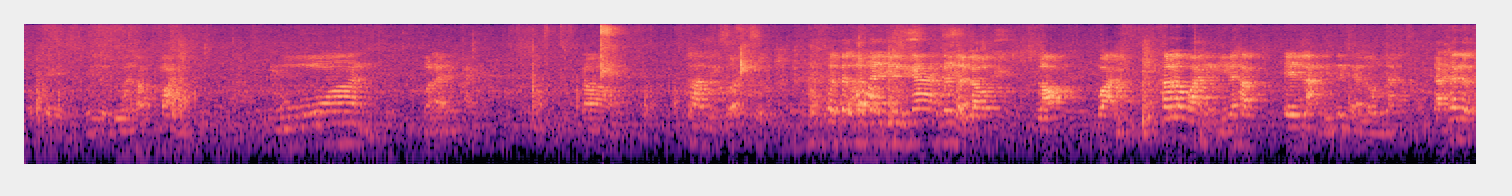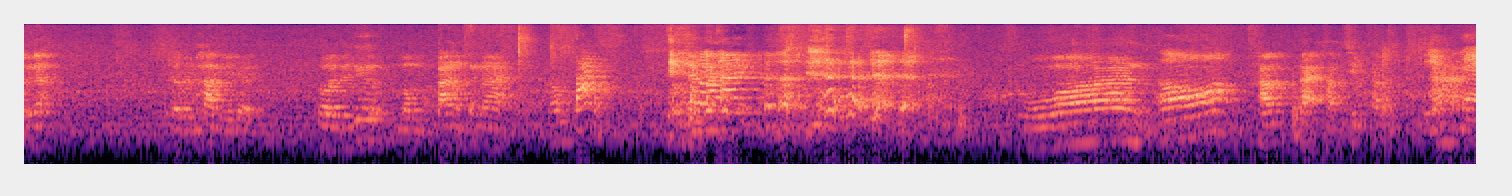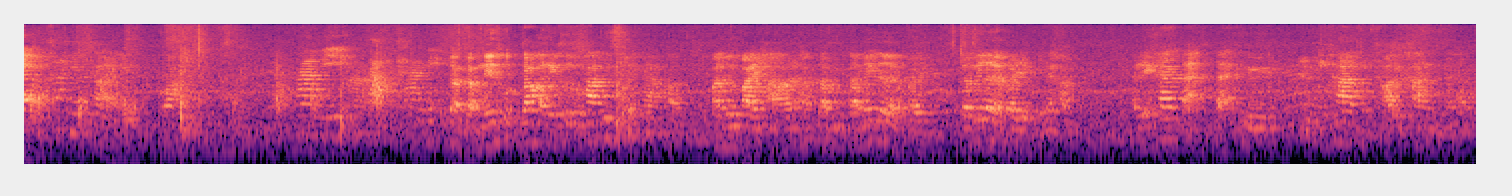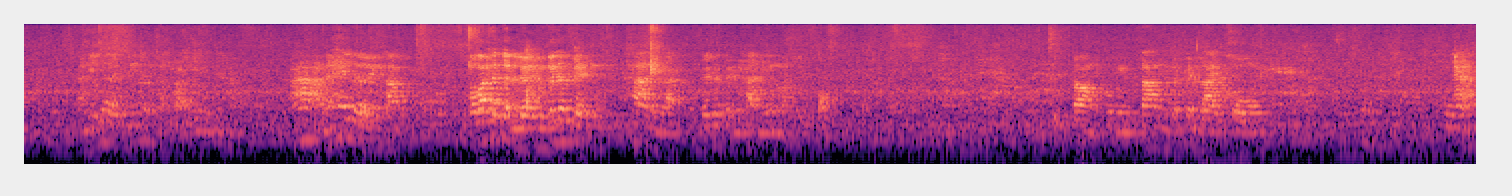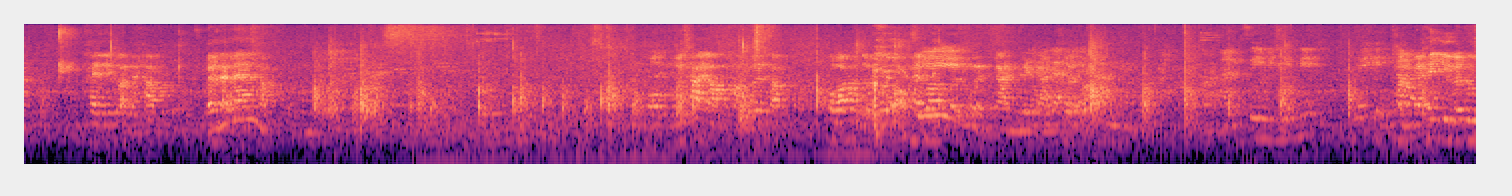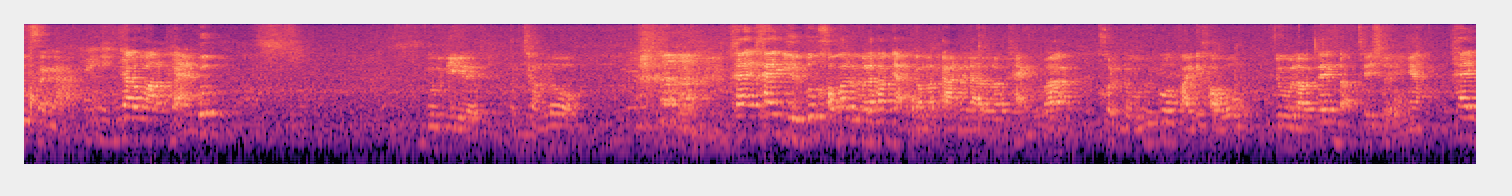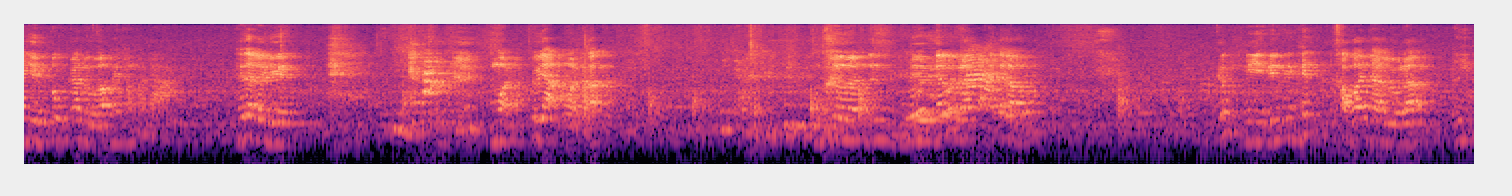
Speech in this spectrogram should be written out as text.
โอเคนี่เดี๋ยวดูนะครับ one ม้วนม้วนอะไรไม่ไปก็ภาพนี้สวยที่สุดแต่แต่มันจะยืนง่ายมันเหมือนเราล็อกวัน ถ้าเราวันอย่างนี้นะครับ เอ็นหลังนิดนึงเนี่ยลงนะแต่ถ้าเกิดตัวเนี้ยจะเป็นภาพนี้เลยตัวจะยืดลงตั้งข้างหน้าลงตั้งผมจะตั้งวัน อ๋อ ครับแตะครับชิดครับ คิด อ่า แตะ ใช่ว่า ท่านี้ตับท่านี้ แบบแบบนี้ถูก ต้องอันนี้คือภาพที่สวยงามครับมาดูปลายเท้านะครับจะจะไม่เลยออกไปจะไม่เลยออกไปอย่างนี้นะครับ อันนี้แค่แตะแตะคืออยู่ข้างๆของเท้าอีกข้างนึงนะครับ อันนี้เลยนี่เป็นสังกัดเองนะครับอ่าไม่ให้เลยครับ เพราะว่าถ้าเกิดเลยมันก็จะเป็นท่าหนึ่งละก็จะเป็นท่านี้ออกมาถูกต้องตรงนี้ตั้งจะเป็นลายโค้งอะแค่นี้ก่อนนะครับตั้งแต่แรกครับ ผมไม่ใช่เราทำเลยค รับเพราะว่าเดี๋ยวจะบอกให้ว่าเป็นเหมือนกันในการเคลื่อนซีมีชิ้นนี้ไม่เห็นทำไงให้ยืนแล้วดูสง่าไม่เห็นถ้าวางแผนปุ๊บดูดีเลยเหมือนแชมป์โลกแค่แค่ยืนปุ๊บเขาก็รู้แล้วครับอย่างกรรมการเวลาเราแข่งหรือว่าคนดูทั่วๆไปที่เขาดูเราเต้นแบบเฉยๆอย่างเงี้ยแค่ยืนปุ๊บก็รู้ว่าไม่ธรรมดาถ้าเกิดเรายืนหมดทุกอย่างหมดแล้วก็ คือมันยืนก็รู้แล้วแต่ถ้าเกิดเราก็มีนิดนึงเขาก็จะรู้แล้ว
